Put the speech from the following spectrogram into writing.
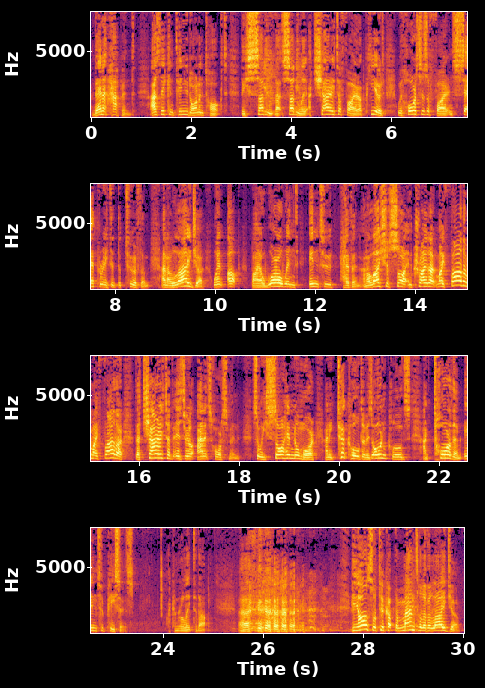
Then it happened, as they continued on and talked, they sudden, that suddenly a chariot of fire appeared with horses of fire and separated the two of them. And Elijah went up by a whirlwind into heaven. And Elisha saw it and cried out, My father, my father, the chariot of Israel and its horsemen. So he saw him no more, and he took hold of his own clothes and tore them into pieces. I can relate to that. Uh, he also took up the mantle of Elijah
